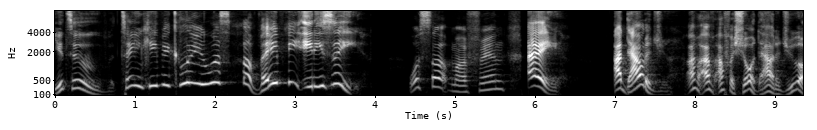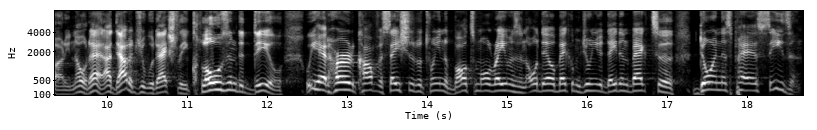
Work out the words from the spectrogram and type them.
YouTube. Team keep it clean. What's up, baby? EDC. What's up, my friend? Hey, I doubted you. I, I, I, for sure doubted you. You already know that. I doubted you would actually closing the deal. We had heard conversations between the Baltimore Ravens and Odell Beckham Jr. dating back to during this past season.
